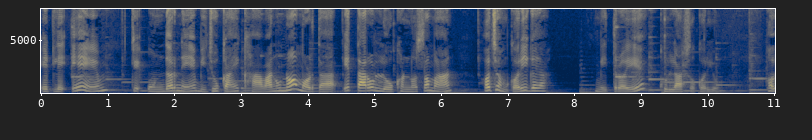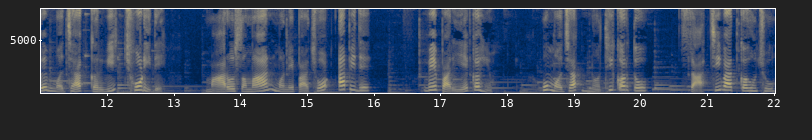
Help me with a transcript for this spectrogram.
એટલે એમ કે ઉંદરને બીજું કાંઈ ખાવાનું ન મળતા એ તારો લોખંડનો સમાન હજમ કરી ગયા. મિત્રએ ખુલાસો કર્યો. હવે મજાક કરવી છોડી દે. મારો સમાન મને પાછો આપી દે. વેપારીએ કહ્યું, હું મજાક નથી કરતો. સાચી વાત કહું છું.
